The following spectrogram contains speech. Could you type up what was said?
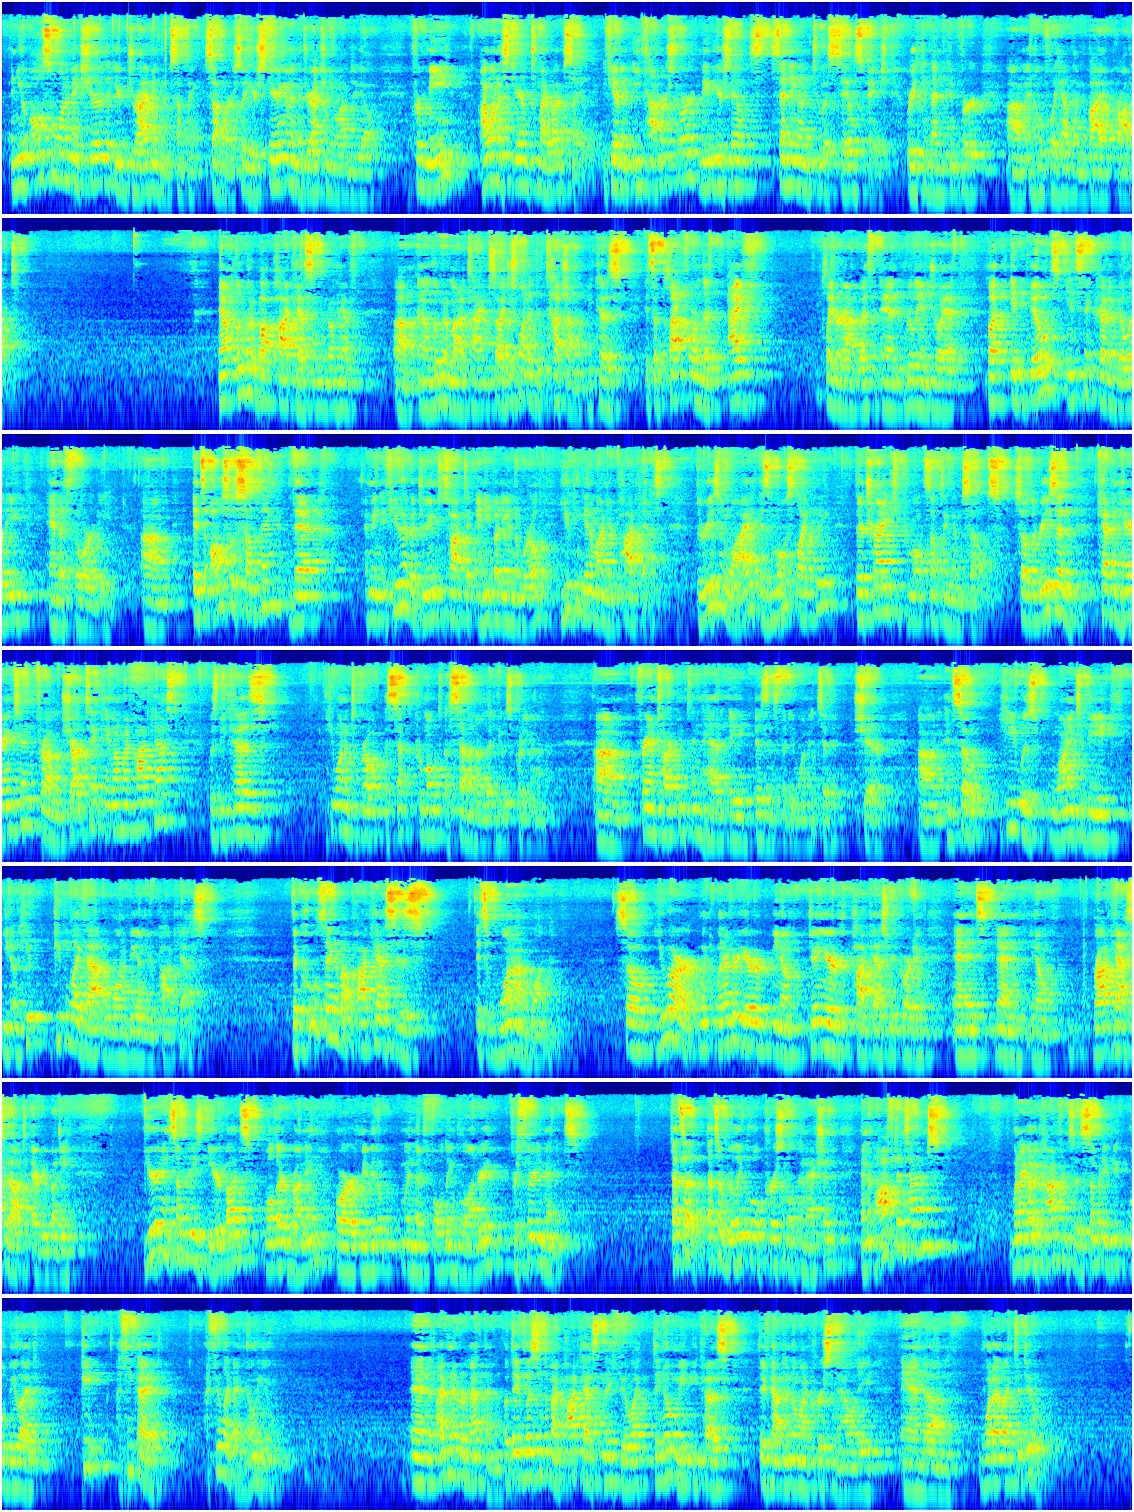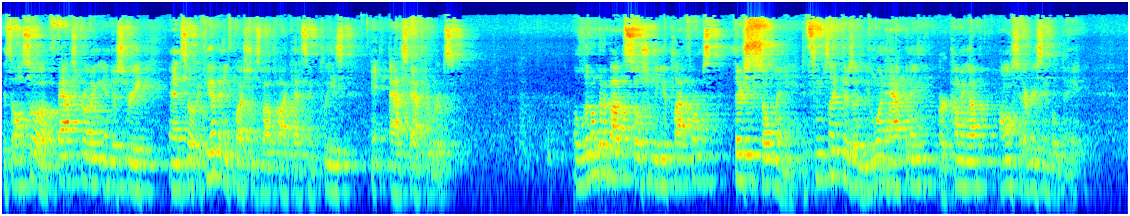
And you also want to make sure that you're driving them something somewhere, so you're steering them in the direction you want them to go. For me, I want to steer them to my website. If you have an e-commerce store, maybe you're sales, sending them to a sales page where you can then convert um, and hopefully have them buy a product. Now, a little bit about podcasting. We don't have um, an unlimited amount of time, so I just wanted to touch on it because it's a platform that I've played around with and really enjoy it. But it builds instant credibility and authority. Um, it's also something that, I mean, if you have a dream to talk to anybody in the world, you can get them on your podcast. The reason why is most likely they're trying to promote something themselves. So the reason Kevin Harrington from Shark Tank came on my podcast was because he wanted to promote a, promote a seminar that he was putting on. Um, Fran Tarkenton had a business that he wanted to share. Um, and so he was wanting to be, you know, he, people like that would want to be on your podcast. The cool thing about podcasts is it's one-on-one. So you are, whenever you're, you know, doing your podcast recording and it's then, you know, broadcasted out to everybody, you're in somebody's earbuds while they're running or maybe the, when they're folding the laundry for 30 minutes. That's a, that's a really cool personal connection. And oftentimes, when I go to conferences, somebody will be like, Pete, I think I, I feel like I know you. And I've never met them, but they've listened to my podcast and they feel like they know me because they've gotten to know my personality and um, what I like to do. It's also a fast growing industry, and so if you have any questions about podcasting, please ask afterwards. A little bit about social media platforms. There's so many. It seems like there's a new one happening or coming up almost every single day.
